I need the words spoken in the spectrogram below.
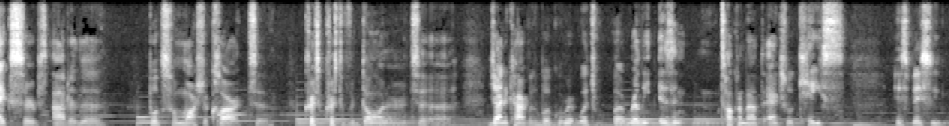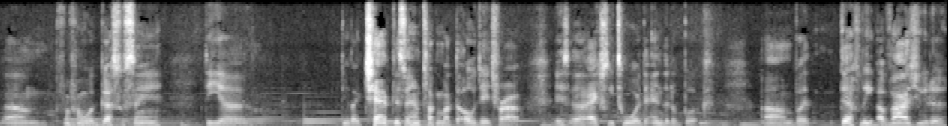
excerpts out of the books from Marcia Clark to Chris Christopher Darden to uh, Johnnie Cochran's book, which uh, really isn't talking about the actual case. It's basically um, from, from what Gus was saying, the uh, the like chapters of him talking about the OJ trial is uh, actually toward the end of the book. Um, but definitely advise you to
